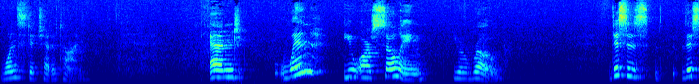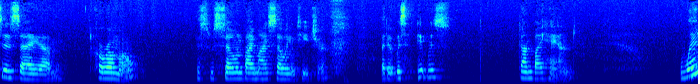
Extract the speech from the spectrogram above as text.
one stitch at a time. And when you are sewing your robe, this is this is a um, koromo, this was sewn by my sewing teacher, but it was, it was done by hand. When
